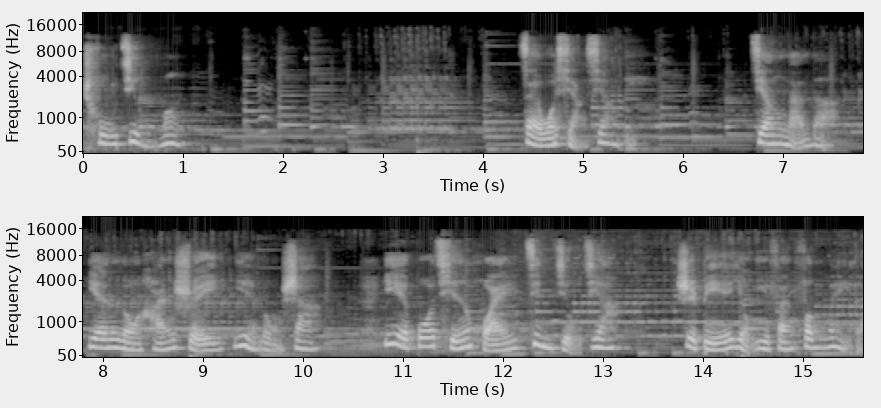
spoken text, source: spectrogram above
初旧梦。在我想象里，江南的烟笼寒水夜笼沙，夜泊秦淮近酒家，是别有一番风味的。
